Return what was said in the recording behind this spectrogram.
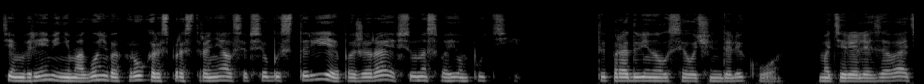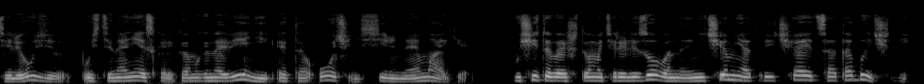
Тем временем огонь вокруг распространялся все быстрее, пожирая все на своем пути. Ты продвинулся очень далеко. Материализовать иллюзию, пусть и на несколько мгновений, это очень сильная магия, учитывая, что материализованная ничем не отличается от обычной.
